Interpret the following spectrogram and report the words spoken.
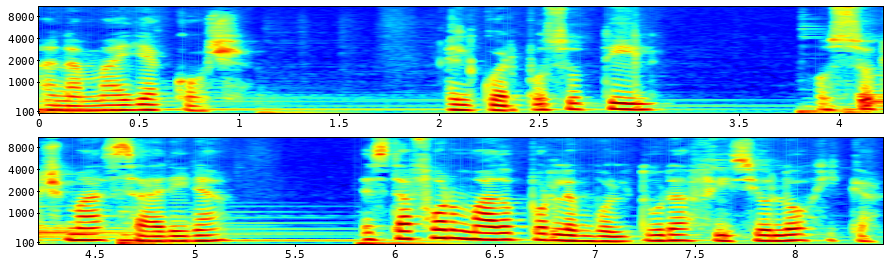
Anamaya Kosha. El cuerpo sutil, o Sukshma Sarira, está formado por la envoltura fisiológica,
